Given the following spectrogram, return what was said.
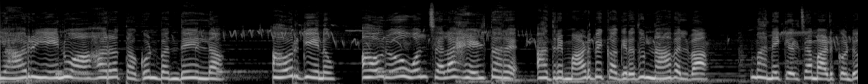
ಯಾರು ಏನು ಆಹಾರ ತಗೊಂಡ್ ಬಂದೇ ಇಲ್ಲ. ಅವ್ರಿಗೇನು? ಅವರು ಒಂದ್ಸಲ ಹೇಳ್ತಾರೆ, ಆದ್ರೆ ಮಾಡ್ಬೇಕಾಗಿರೋದು ನಾವಲ್ವಾ? ಮನೆ ಕೆಲ್ಸ ಮಾಡ್ಕೊಂಡು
